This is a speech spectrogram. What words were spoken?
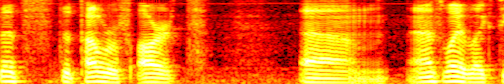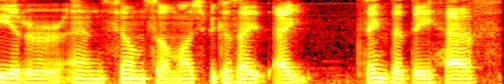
that's the power of art um, that's why I like theater and film so much because I, I think that they have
